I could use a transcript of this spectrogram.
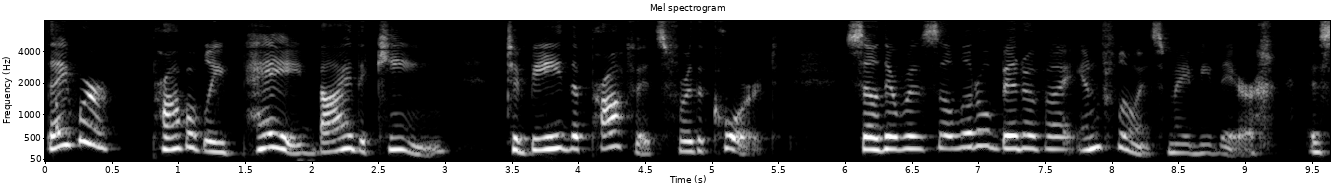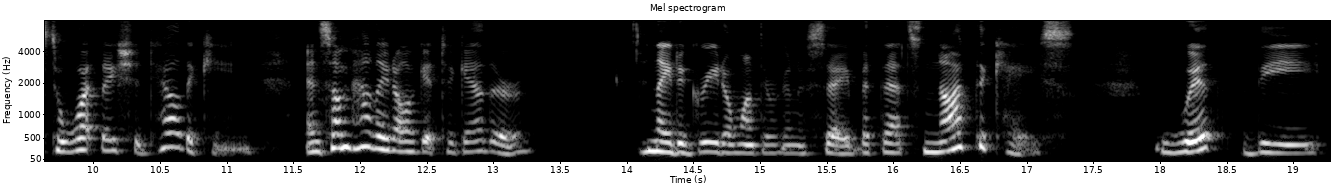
they were probably paid by the king to be the prophets for the court. So there was a little bit of an influence maybe there as to what they should tell the king. And somehow they'd all get together and they'd agreed on what they were going to say. But that's not the case with the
